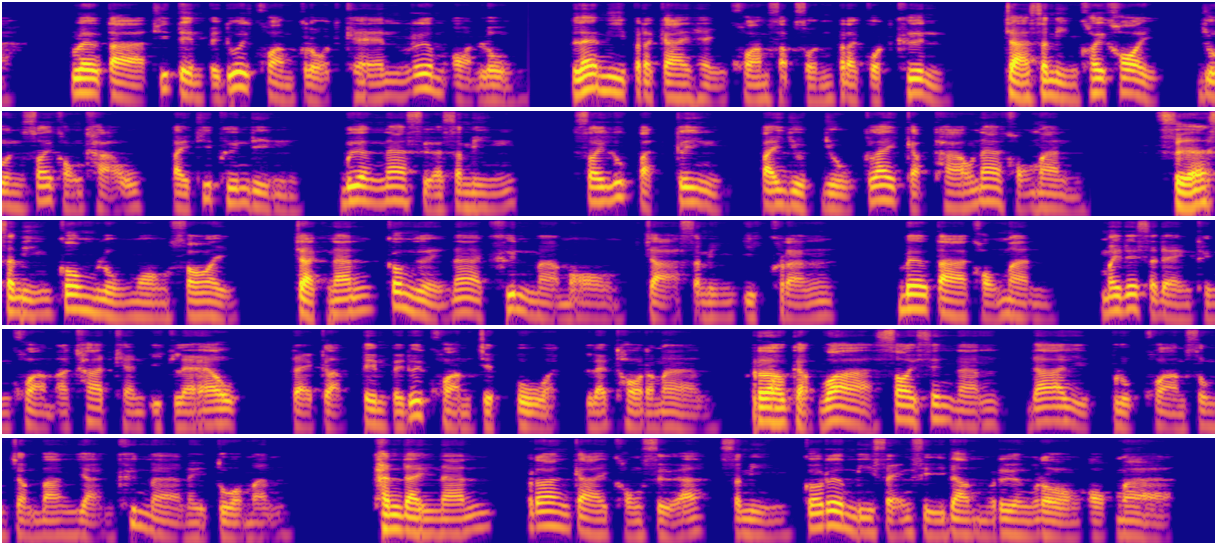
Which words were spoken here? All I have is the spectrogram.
แววตาที่เต็มไปด้วยความโกรธแค้นเริ่มอ่อนลง และมีประกายแห่งความสับสนปรากฏขึ้นจ่าสมิงค่อยๆ โยนสร้อยของเขาไปที่พื้นดิน เบื้องหน้าเสือสมิงสร้อยลูกปัดกลิ้ง ไปหยุดอยู่ใกล้กับเท้าหน้าของมัน เสือสมิงก้มลงมองสร้อย จากนั้นก็เงยหน้าขึ้นมามองจ่าสมิงอีกครั้ง เบลตาของมันไม่ได้แสดงถึงความอาฆาตแค้นอีกแล้ว แต่กลับเต็มไปด้วยความเจ็บปวดและทรมาน ราวกับว่าสร้อยเส้นนั้นได้ปลุกความทรงจำบางอย่างขึ้นมาในตัวมัน ทันใดนั้น ร่างกายของเสือสมิงก็เริ่มมีแสงสีดำเรืองรองออกมา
